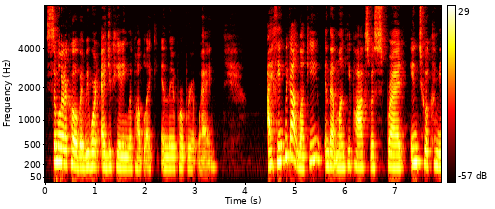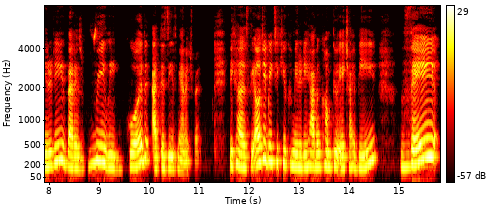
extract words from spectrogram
similar to COVID, we weren't educating the public in the appropriate way. I think we got lucky in that monkeypox was spread into a community that is really good at disease management because the LGBTQ community, having come through HIV, they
